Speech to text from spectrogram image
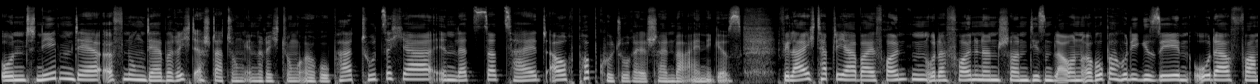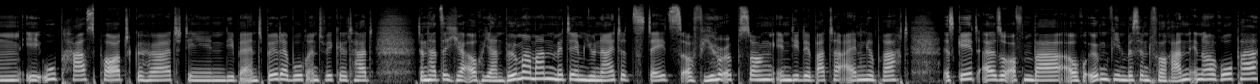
Und neben der Öffnung der Berichterstattung in Richtung Europa tut sich ja in letzter Zeit auch popkulturell scheinbar einiges. Vielleicht habt ihr ja bei Freunden oder Freundinnen schon diesen blauen Europa-Hoodie gesehen oder vom EU-Passport gehört, den die Band Bilderbuch entwickelt hat. Dann hat sich ja auch Jan Böhmermann mit dem United States of Europe Song in die Debatte eingebracht. Es geht also offenbar auch irgendwie ein bisschen voran in Europa.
